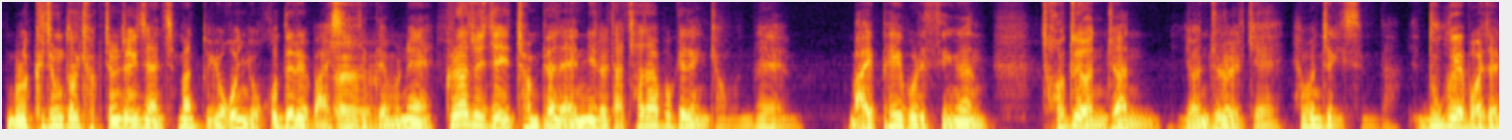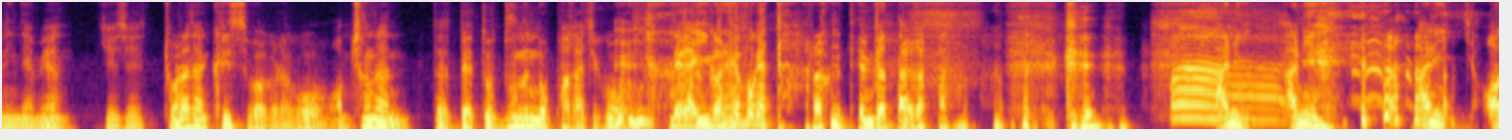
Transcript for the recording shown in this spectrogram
물론 그 정도로 격정적이지 않지만 또 요건 요거들의 맛이 네. 있기 때문에 그래가지고 이제 전편 애니를 다 찾아보게 된 경우인데 My Favorite Things는 저도 연주한 연주를 이렇게 해본 적이 있습니다. 누구의 버전이냐면 이게 이제 조나단 크리스버그라고 엄청난 내 또 눈은 높아가지고 내가 이걸 해보겠다라고 덤볐다가 그 와. 아니 아니 아니 어,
